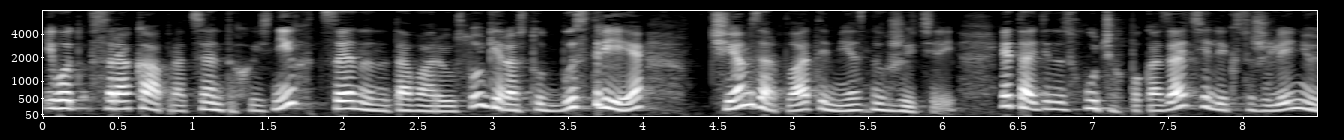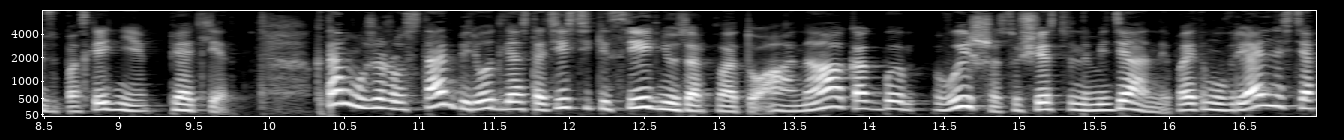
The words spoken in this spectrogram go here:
И вот в 40% из них цены на товары и услуги растут быстрее, чем зарплаты местных жителей. Это один из худших показателей, к сожалению, за последние пять лет. К тому же Росстат берет для статистики среднюю зарплату, а она как бы выше, существенно медианной. Поэтому в реальности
